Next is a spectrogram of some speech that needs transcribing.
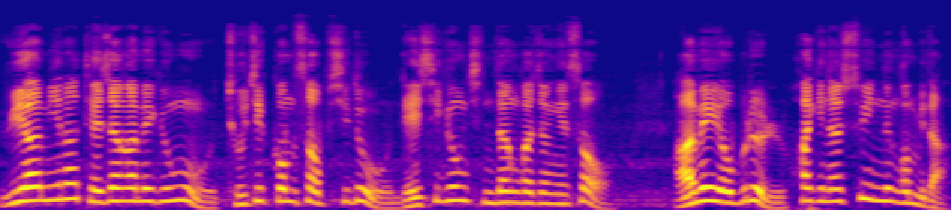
위암이나 대장암의 경우 조직 검사 없이도 내시경 진단 과정에서 암의 여부를 확인할 수 있는 겁니다.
